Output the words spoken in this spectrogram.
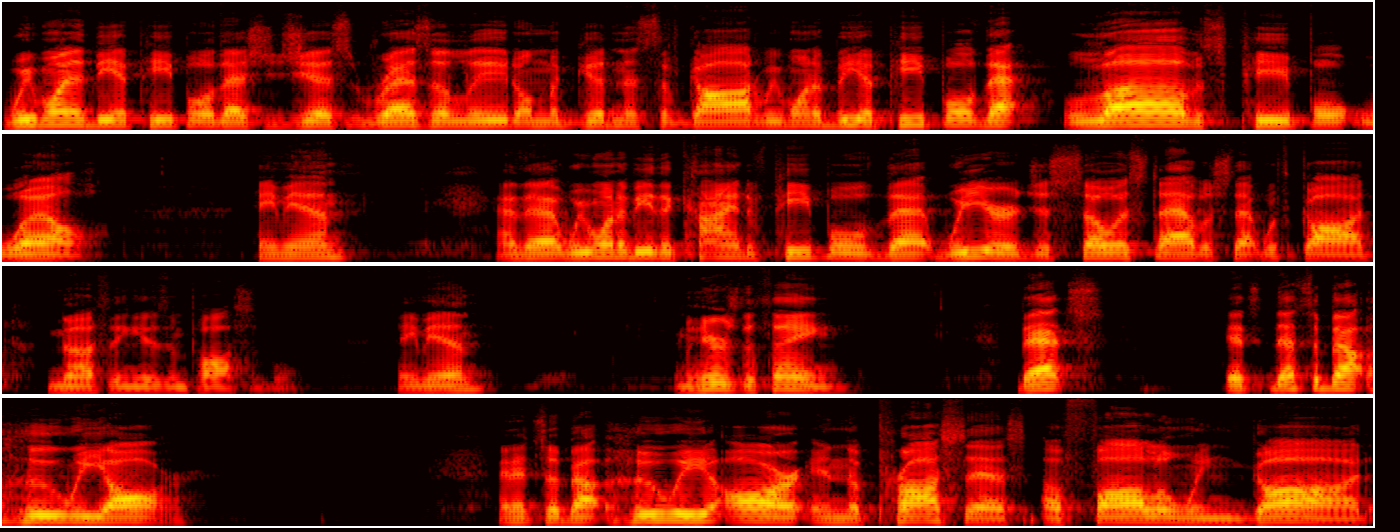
We want to be a people that's just resolute on the goodness of God. We want to be a people that loves people well. Amen and that we want to be the kind of people that we are just so established that with God, nothing is impossible. Amen? And here's the thing that's, it's, that's about who we are. and it's about who we are in the process of following God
